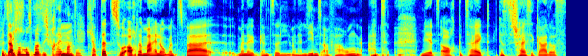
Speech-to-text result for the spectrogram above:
find, also davon ich, muss man sich frei hm, machen. Ich habe dazu auch eine Meinung. Und zwar, meine ganze meine Lebenserfahrung hat mir jetzt auch gezeigt, dass es scheißegal ist.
